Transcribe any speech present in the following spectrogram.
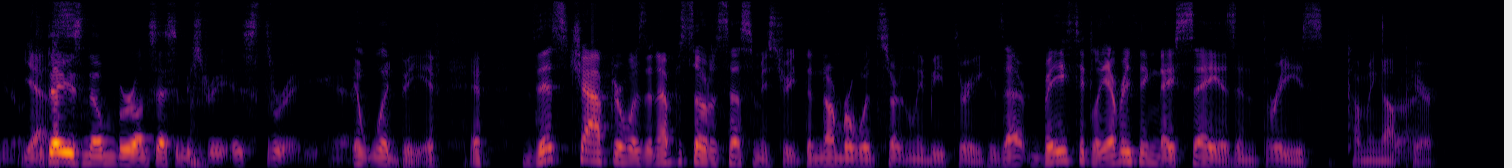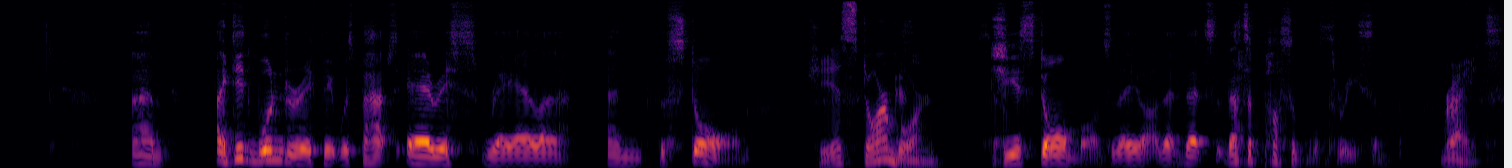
You know, Yes. today's number on Sesame Street is three. Yeah. It would be if if this chapter was an episode of Sesame Street, the number would certainly be three because that basically everything they say is in threes coming up Right. here. Um, I did wonder if it was perhaps Aerys, Rhaella, and the Storm. She is Stormborn, so- She is Stormborn, so there you are. That, that's that's a possible threesome. right?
